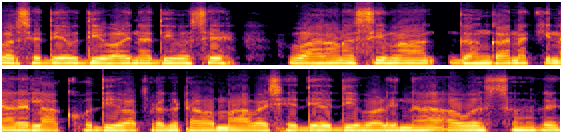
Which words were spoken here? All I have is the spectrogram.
વર્ષે દેવ દિવાળીના દિવસે વારાણસીમાં ગંગાના કિનારે લાખો દીવા પ્રગટાવવામાં આવે છે. દેવ દિવાળીના અવસરે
